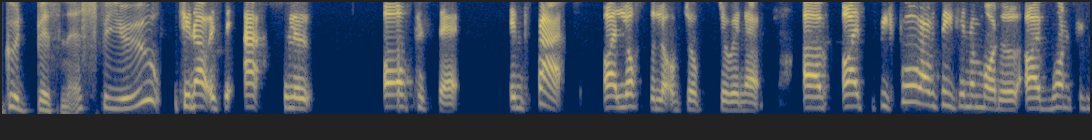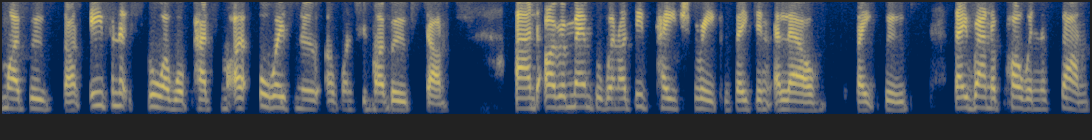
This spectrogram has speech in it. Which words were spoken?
good business for you? Do you know, it's the absolute opposite. In fact, I lost a lot of jobs doing it. Um, I before I was even a model, I wanted my boobs done. Even at school, I wore pads. I always knew I wanted my boobs done. And I remember when I did page three because they didn't allow fake boobs. They ran a poll in the sun:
